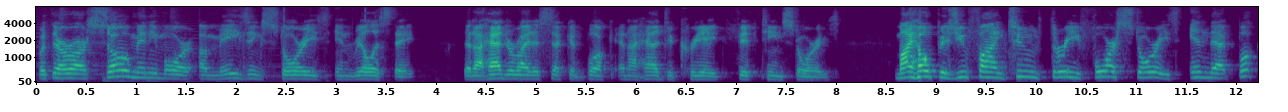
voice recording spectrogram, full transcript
But there are so many more amazing stories in real estate that I had to write a second book and I had to create 15 stories. My hope is you find two, three, four stories in that book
